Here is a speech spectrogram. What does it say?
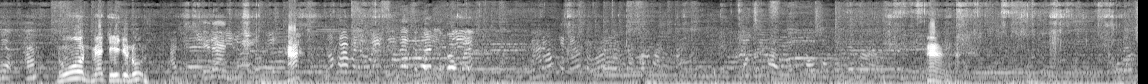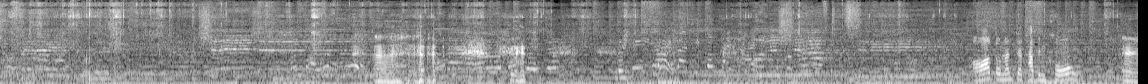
นี่ยอะนู่นแม่จีอยู่นู่น ตรงนั้นจะทำเป็นโค้งเออ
